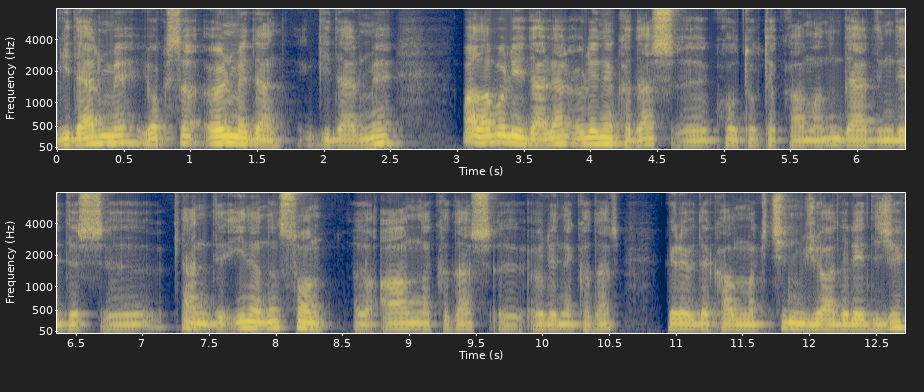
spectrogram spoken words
gider mi yoksa ölmeden gider mi? Valla bu liderler ölene kadar e, koltukta kalmanın derdindedir. E, kendi inanın son e, anına kadar, e, ölene kadar görevde kalmak için mücadele edecek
